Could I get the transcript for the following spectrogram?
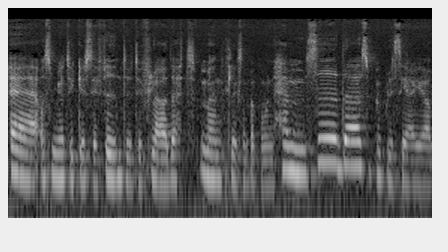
Eh, och som jag tycker ser fint ut i flödet. Men till exempel på min hemsida så publicerar jag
